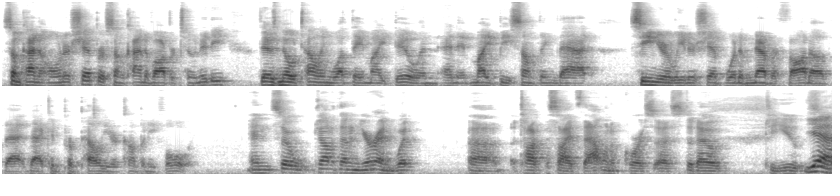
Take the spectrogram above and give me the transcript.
some kind of ownership or some kind of opportunity, there's no telling what they might do. And, and it might be something that senior leadership would have never thought of that, that could propel your company forward. And so, Jonathan, on your end, what uh, talk besides that one, of course, uh, stood out to you? Yeah,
